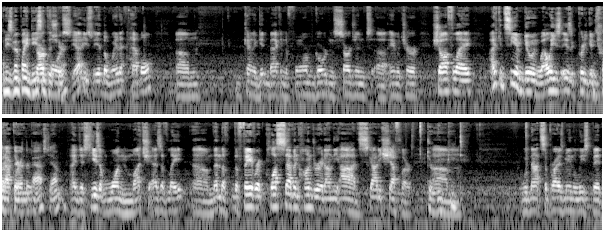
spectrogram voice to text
And he's been playing decent dark this year. Yeah, he's, he had the win at Pebble. Um, kind of getting back into form. Gordon Sargent, uh, amateur. Schauffele, I can see him doing well. He's, he's a pretty good He's been track up there in the past, yeah. I just he hasn't won much as of late. Um, then the the favorite plus seven hundred on the odds, Scotty Scheffler. Um. Would not surprise me in the least bit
